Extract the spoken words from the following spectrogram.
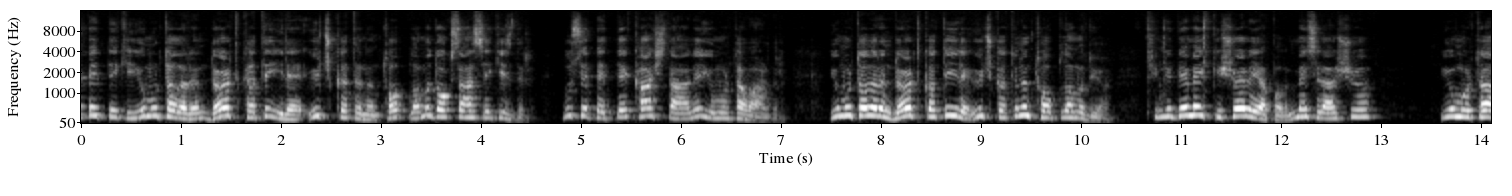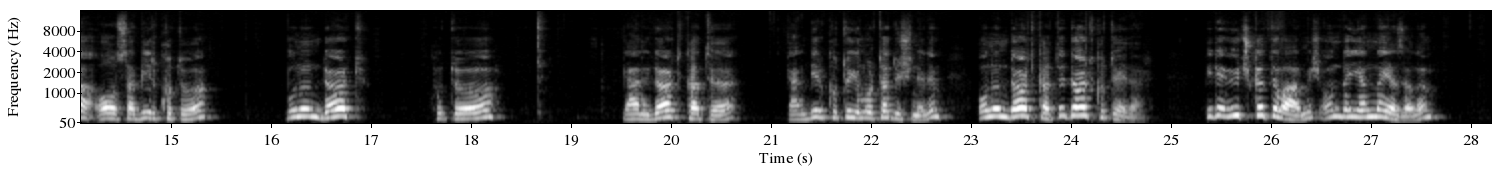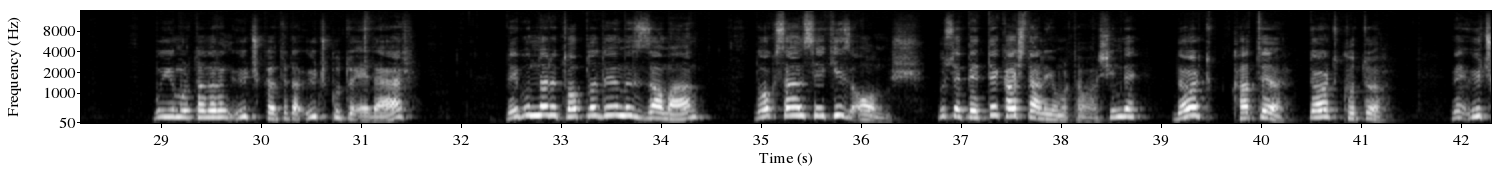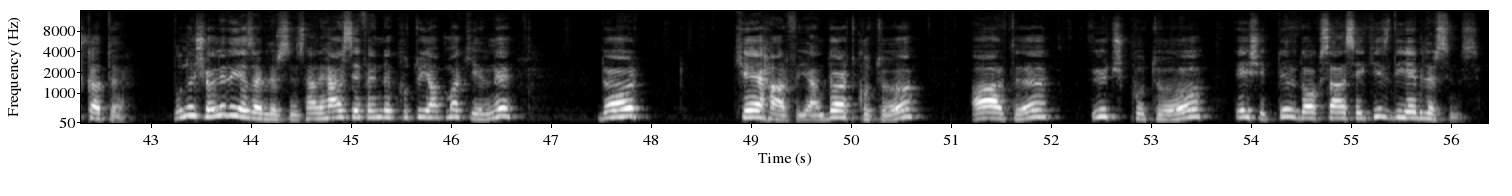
sepetteki yumurtaların 4 katı ile 3 katının toplamı 98'dir. Bu sepette kaç tane yumurta vardır? Yumurtaların 4 katı ile 3 katının toplamı diyor. Şimdi demek ki şöyle yapalım. Mesela şu yumurta olsa bir kutu. Bunun 4 kutu yani 4 katı yani bir kutu yumurta düşünelim. Onun 4 katı 4 kutu eder. Bir de 3 katı varmış. Onu da yanına yazalım. Bu yumurtaların 3 katı da 3 kutu eder. Ve bunları topladığımız zaman 98 olmuş. Bu sepette kaç tane yumurta var? Şimdi 4 katı, 4 kutu ve 3 katı. Bunu şöyle de yazabilirsiniz. Hani her seferinde kutu yapmak yerine 4 K harfi yani 4 kutu artı 3 kutu eşittir 98 diyebilirsiniz.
